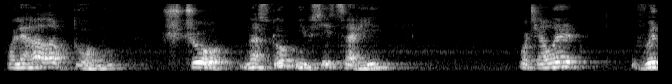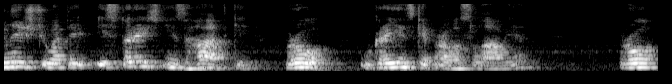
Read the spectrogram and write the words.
полягала в тому, що наступні всі царі почали винищувати історичні згадки про українське православ'я, про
